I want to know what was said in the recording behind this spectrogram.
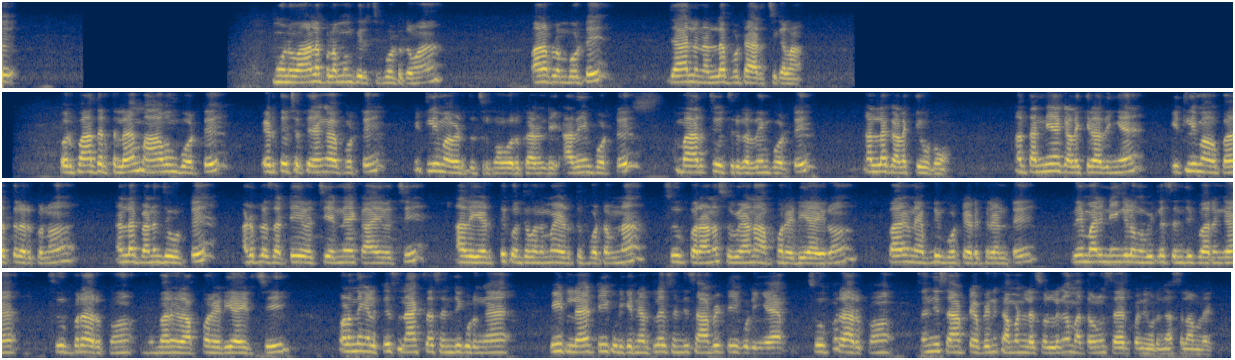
மூணு வாழைப்பழமும் பிரித்து போட்டுக்கலாம் வாழைப்பழம் போட்டு ஜாரில் நல்லா போட்டு அரைச்சிக்கலாம். ஒரு பாத்திரத்தில் மாவும் போட்டு எடுத்து வச்ச தேங்காய் போட்டு இட்லி மாவு எடுத்து வச்சுருக்கோம் ஒரு கரண்டி. அதையும் போட்டு நம்ம அரைச்சி வச்சுருக்கிறதையும் போட்டு நல்லா கலக்கி விடுவோம். அது தண்ணியாக கலக்கிறாதீங்க. இட்லி மாவு பதத்தில் இருக்கணும். நல்லா பிணைஞ்சு விட்டு அடுப்பில் சட்டியை வச்சு எண்ணெயை காய வச்சு அதை எடுத்து கொஞ்சம் கொஞ்சமாக எடுத்து போட்டோம்னா சூப்பரான சுவையான அப்பம் ரெடி ஆயிரும். பாருங்கள் நான் எப்படி போட்டு எடுக்கிறேன்ட்டு. இதே மாதிரி நீங்களும் உங்கள் வீட்டில் செஞ்சு பாருங்கள் சூப்பராக இருக்கும். பாருங்கள் அப்பம் ரெடி ஆயிடுச்சு குழந்தைங்களுக்கு ஸ்நாக்ஸாக செஞ்சு கொடுங்க. வீட்டில் டீ குடிக்கிற நேரத்தில் செஞ்சு சாப்பிட்டு டீ குடிங்க. சூப்பராக இருக்கும். செஞ்சு சாப்பிட்டு அப்படின்னு கமெண்டில் சொல்லுங்கள் மற்றவங்களும் ஷேர் பண்ணி விடுங்க. அஸ்லாம் வலைக்கம்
